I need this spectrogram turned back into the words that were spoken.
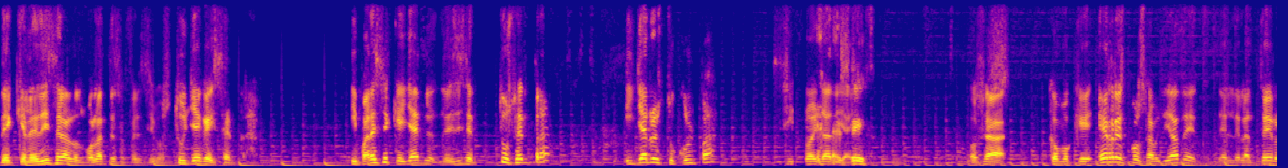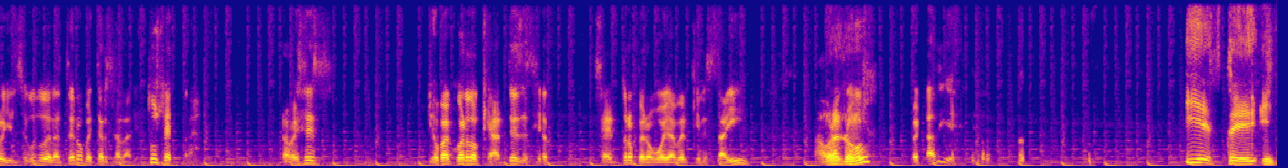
de que le dicen a los volantes ofensivos, tú llega y centra. Y parece que ya les dicen, tú centra y ya no es tu culpa si no hay nadie ahí. O sea, como que es responsabilidad del delantero y el segundo delantero meterse al área. Tú centra. a veces, yo me acuerdo que antes decía centro, pero voy a ver quién está ahí. Ahora no, no nadie. Y este, y,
